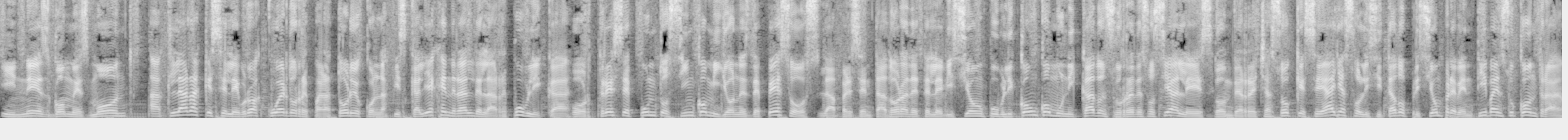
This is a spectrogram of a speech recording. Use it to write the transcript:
Inés Gómez Montt aclara que celebró acuerdo reparatorio con la Fiscalía General de la República por 13.5 millones de pesos. La presentadora de televisión publicó un comunicado en sus redes sociales donde rechazó que se haya solicitado prisión preventiva en su contra.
